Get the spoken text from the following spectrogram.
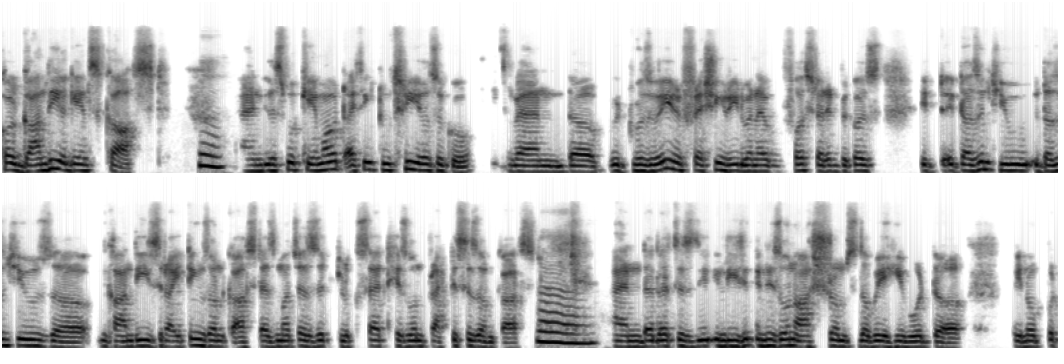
called Gandhi Against Caste. Hmm. And this book came out, I think, two, three years ago and uh, it was a very refreshing read when I first read it because it, it doesn't use it doesn't use uh, Gandhi's writings on caste as much as it looks at his own practices on caste, mm. and uh, that is the, in the in his own ashrams the way he would uh, you know put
